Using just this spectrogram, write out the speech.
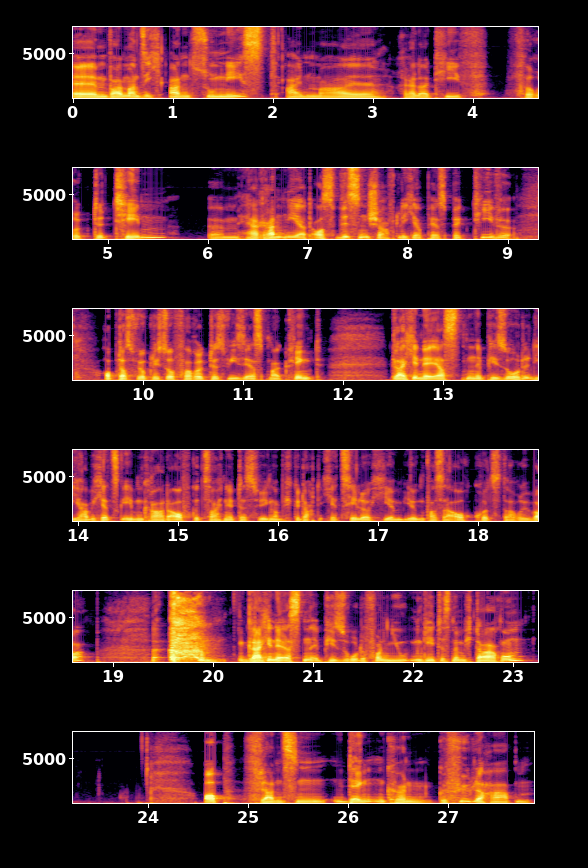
Ähm, weil man sich an zunächst einmal relativ verrückte Themen ähm, herannähert aus wissenschaftlicher Perspektive. Ob das wirklich so verrückt ist, wie es erstmal klingt. Gleich in der ersten Episode, die habe ich jetzt eben gerade aufgezeichnet, deswegen habe ich gedacht, ich erzähle euch hier im Irgendwas auch kurz darüber. Gleich in der ersten Episode von Newton geht es nämlich darum, ob Pflanzen denken können, Gefühle haben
